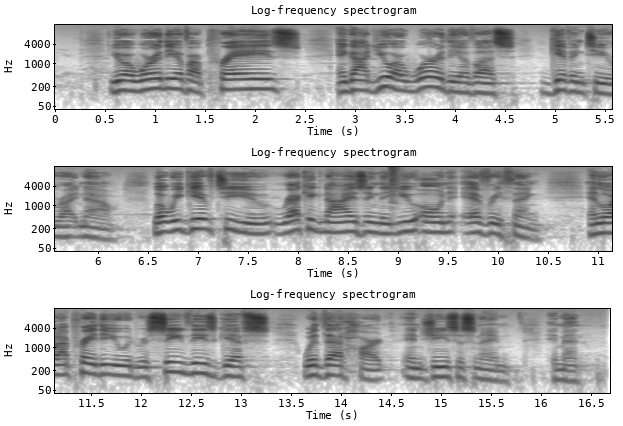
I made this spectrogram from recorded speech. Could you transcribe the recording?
you are worthy of our praise, and God, you are worthy of us giving to you right now. Lord, we give to you recognizing that you own everything. And Lord, I pray that you would receive these gifts with that heart. In Jesus' name, amen.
